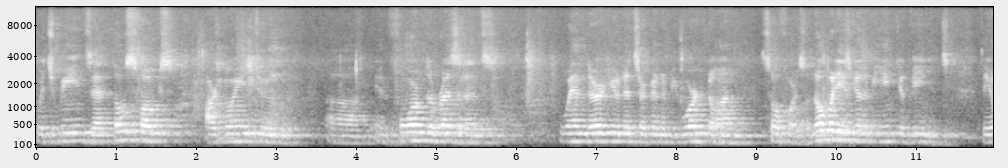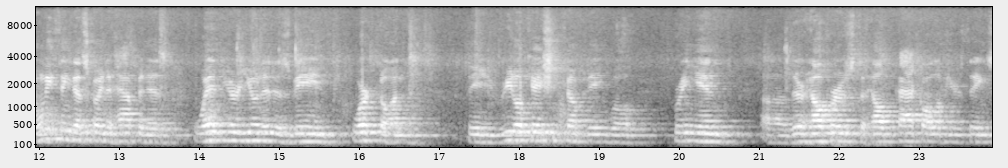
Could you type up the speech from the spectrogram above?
which means that those folks are going to uh, inform the residents when their units are going to be worked on, so forth. So nobody is going to be inconvenienced. The only thing that's going to happen is when your unit is being worked on, the relocation company will bring in uh, their helpers to help pack all of your things,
